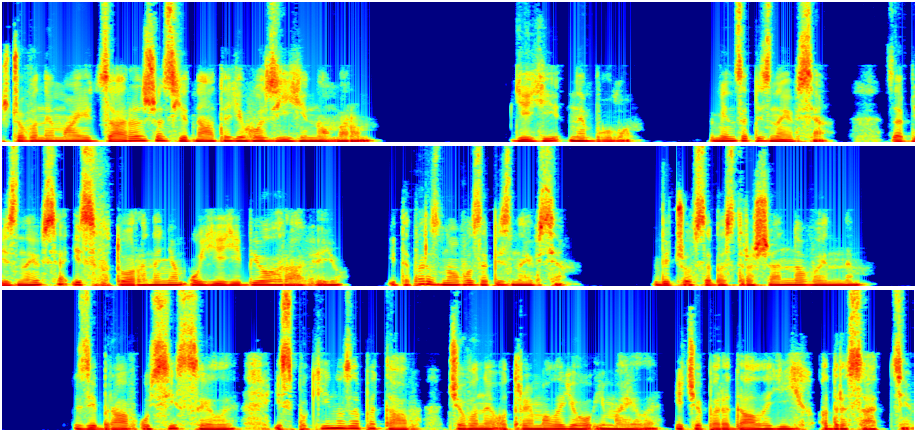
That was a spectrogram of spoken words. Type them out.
що вони мають зараз же з'єднати його з її номером. Її не було. Він запізнився, запізнився із вторгненням у її біографію, і тепер знову запізнився. Відчув себе страшенно винним. Зібрав усі сили і спокійно запитав, чи вони отримали його імейли і чи передали їх адресатці.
